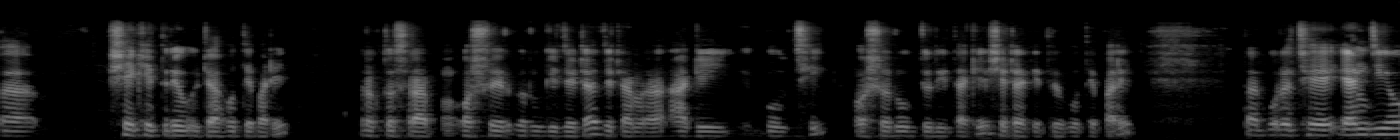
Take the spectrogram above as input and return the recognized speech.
বা সেক্ষেত্রেও এটা হতে পারে। রক্তস্রাব অশ্বের রোগী যেটা যেটা আমরা আগেই বলছি অশ্ব রোগ যদি থাকে সেটার ক্ষেত্রেও হতে পারে। তারপর হচ্ছে এনজিও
